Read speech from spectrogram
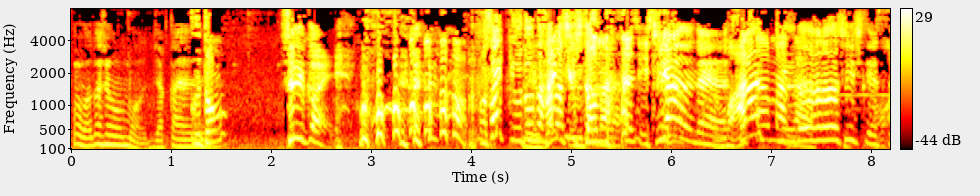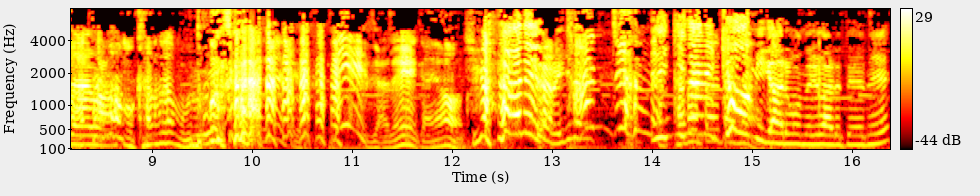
これ私ももう若干。うどん？正解 さっきうどんの話したから。違うんだよ。もうさっきうどんの話してさ、頭も体もうどんじゃないよ。ねえじゃねえかよ。違わねえだろ、いきな単り。純だいきなり興味があるもの言われてね、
